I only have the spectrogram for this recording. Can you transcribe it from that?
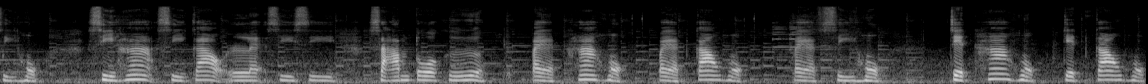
4 6 4 5 4 9และ4 4 3ตัวคือ8 5 6 8 9 6 8 4 6 7 5 6 7 9 6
